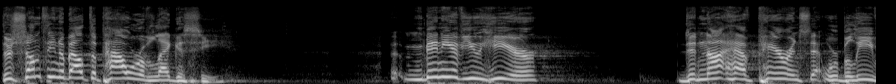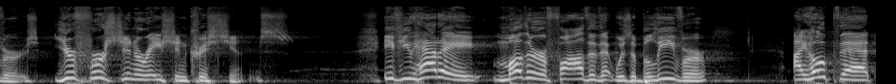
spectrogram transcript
There's something about the power of legacy. Many of you here did not have parents that were believers, you're first generation Christians. If you had a mother or father that was a believer, I hope that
